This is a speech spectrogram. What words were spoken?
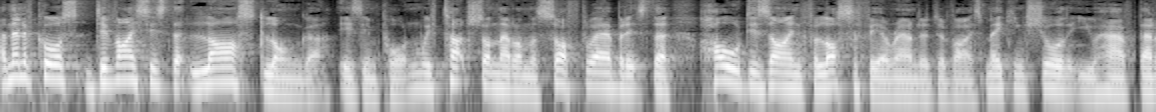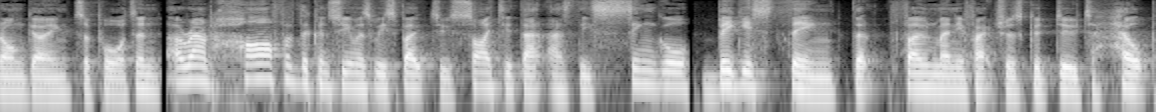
And then, of course, devices that last longer is important. We've touched on that on the software, but it's the whole design philosophy around a device, making sure that you have that ongoing support. And around half of the consumers we spoke to cited that as the single biggest thing that phone manufacturers could do to help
